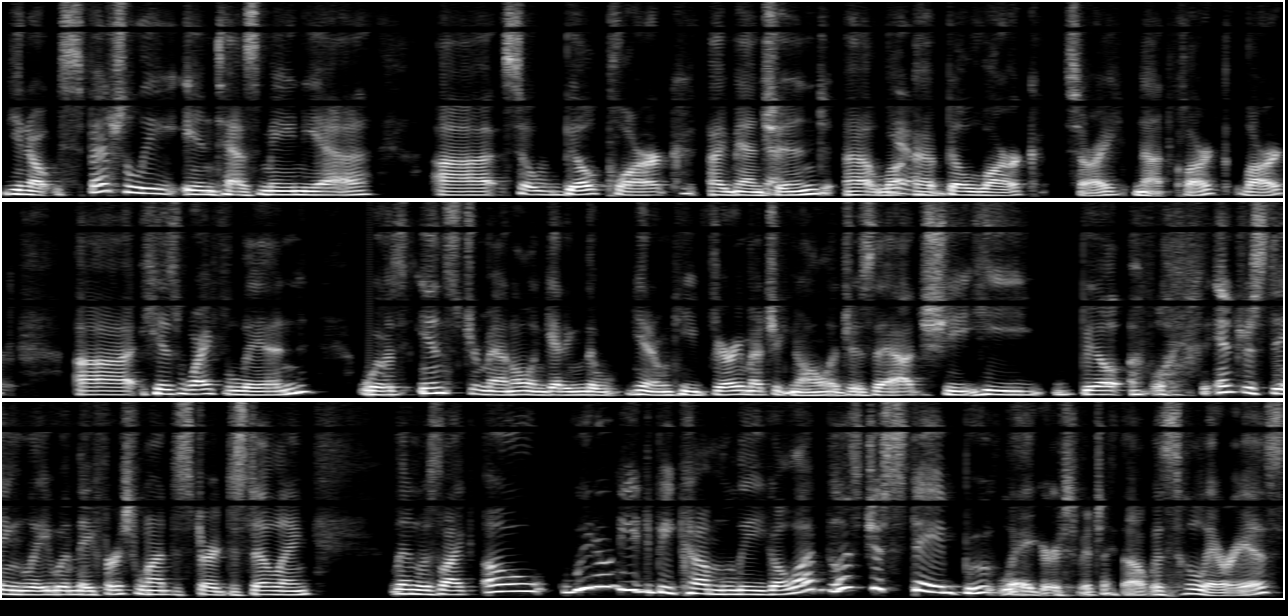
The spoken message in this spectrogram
you know, especially in Tasmania. Uh, so Bill Clark, I mentioned, yeah. Uh, yeah. Uh, Bill Lark, sorry, not Clark, Lark. Uh, his wife Lynn was instrumental in getting the, you know, he very much acknowledges that she he built. Well, interestingly, when they first wanted to start distilling, Lynn was like, "Oh, we don't need to become legal. Let's just stay bootleggers," which I thought was hilarious.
